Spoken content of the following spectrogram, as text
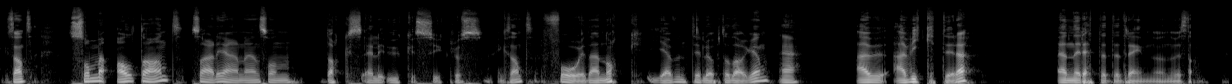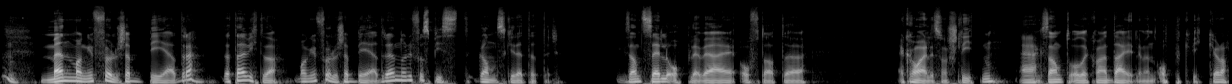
Ikke sant? Som med alt annet, så er det gjerne en sånn dags- eller ukessyklus. Ikke sant? Få i deg nok jevnt i løpet av dagen Ja. Er, er viktigere enn rett etter trening nødvendigvis. da. Hmm. Men mange føler seg bedre. Dette er viktig, da. Mange føler seg bedre når de får spist ganske rett etter. Ikke sant? Selv opplever jeg ofte at eh, jeg kan være litt sånn sliten. Ja. Ikke sant? Og det kan være deilig med en oppkvikker. da.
